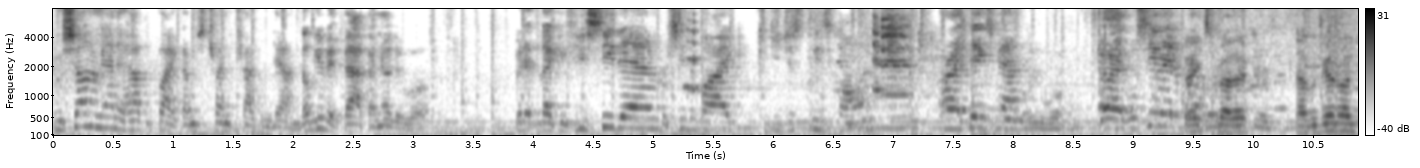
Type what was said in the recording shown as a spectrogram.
Michelle and Amanda have the bike. I'm just trying to track them down. They'll give it back. I know they will. But it, like, if you see them or see the bike, could you just please call him? All right, thanks, man. You're welcome. All right, we'll see you later. bro. Thanks, brother. Have a good one.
